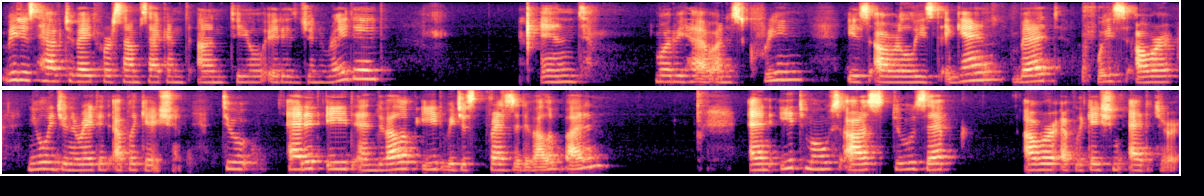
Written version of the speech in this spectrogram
We just have to wait for some second until it is generated. And what we have on the screen is our list again but with our newly generated application. To edit it and develop it, we just press the develop button and it moves us to the our application editor.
